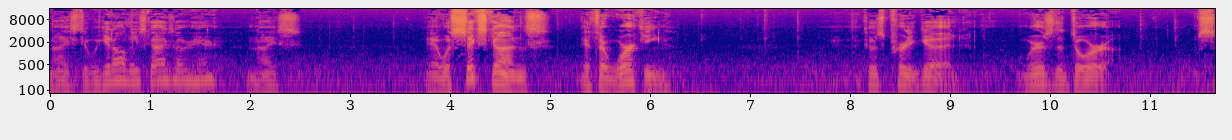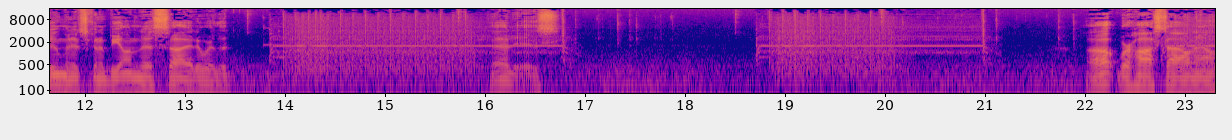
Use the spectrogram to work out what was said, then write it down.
Nice. Did we get all these guys over here? Nice. Yeah, with six guns, if they're working, it goes pretty good. Where's the door? I'm assuming it's going to be on this side of where the... That is. Oh, we're hostile now.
